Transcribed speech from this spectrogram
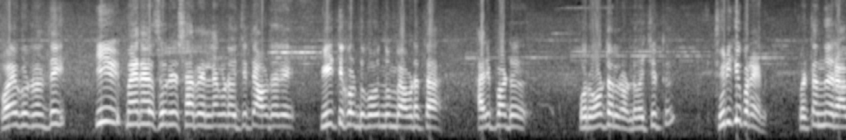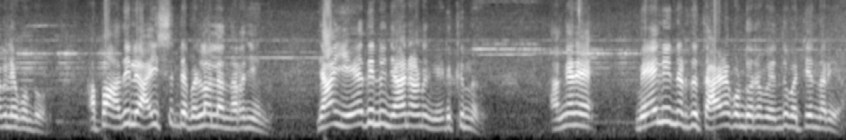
പോയ കൂട്ടത്തിൽ ഈ മേനക സുരേഷ് സാർ എല്ലാം കൂടെ വെച്ചിട്ട് അവിടെ ഒരു വീട്ടിൽ കൊണ്ടുപോകുന്ന മുമ്പ് അവിടുത്തെ ഹരിപ്പാട്ട് ഒരു ഹോട്ടലുണ്ട് വെച്ചിട്ട് ചുരുക്കി പറയണം. പെട്ടെന്ന് രാവിലെ കൊണ്ടുപോകും അപ്പോൾ അതിൽ ഐസിന്റെ വെള്ളമെല്ലാം നിറഞ്ഞു നിന്ന്. ഞാൻ ഏതിനും ഞാനാണ് എടുക്കുന്നത്. അങ്ങനെ മേലിൽ നിന്നെടുത്ത് താഴെ കൊണ്ടുവരുമ്പോൾ എന്ത് പറ്റിയെന്നറിയാം?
